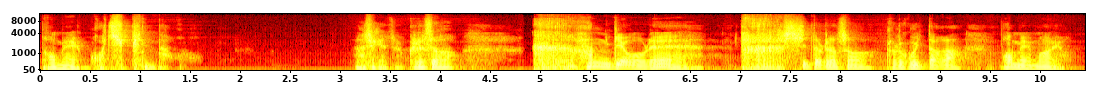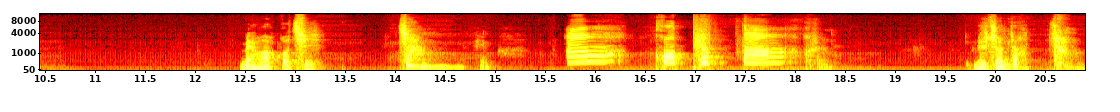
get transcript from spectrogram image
봄에 꽃이 핀다고 아시겠죠? 그래서 그 한겨울에 다 시들어서 그러고 있다가 봄에 뭐요? 매화꽃이 짱! 아, 꽃 폈다! 그래. 유전자가 짱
